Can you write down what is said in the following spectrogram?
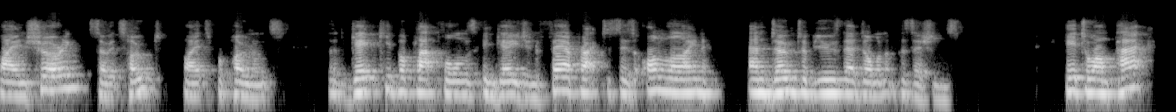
by ensuring, so it's hoped by its proponents, that gatekeeper platforms engage in fair practices online and don't abuse their dominant positions. Here to unpack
